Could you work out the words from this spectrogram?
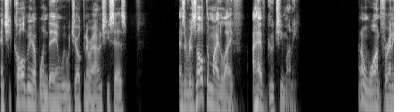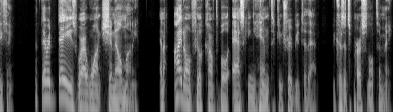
and she called me up one day and we were joking around and she says as a result of my life i have gucci money i don't want for anything but there are days where i want chanel money and I don't feel comfortable asking him to contribute to that because it's personal to me.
